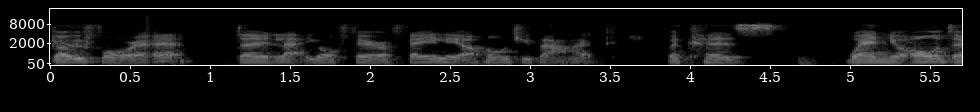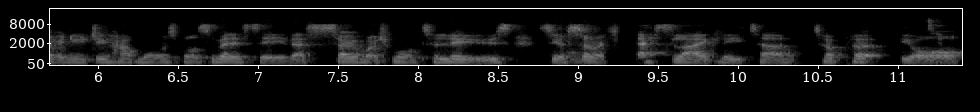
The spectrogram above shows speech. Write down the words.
go for it. Don't let your fear of failure hold you back because when you're older and you do have more responsibility there's so much more to lose. So you're so much less likely to to put your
